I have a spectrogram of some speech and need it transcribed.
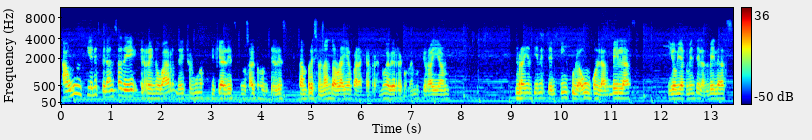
aún tiene esperanza de renovar. De hecho, algunos oficiales, los altos oficiales, están presionando a Ryan para que renueve. Recordemos que Ryan, Ryan tiene este vínculo aún con las velas y obviamente las velas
